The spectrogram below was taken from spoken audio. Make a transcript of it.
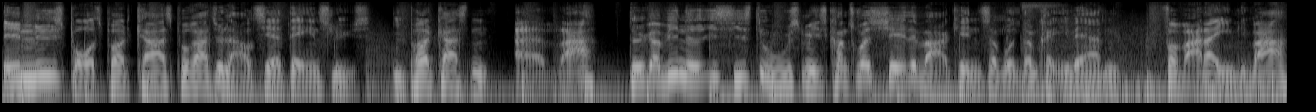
En ny sportspodcast på Radio Loud ser dagens lys. I podcasten Hvad? Dykker vi ned i sidste uges mest kontroversielle varekendelser rundt omkring i verden. For hvad der egentlig var,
